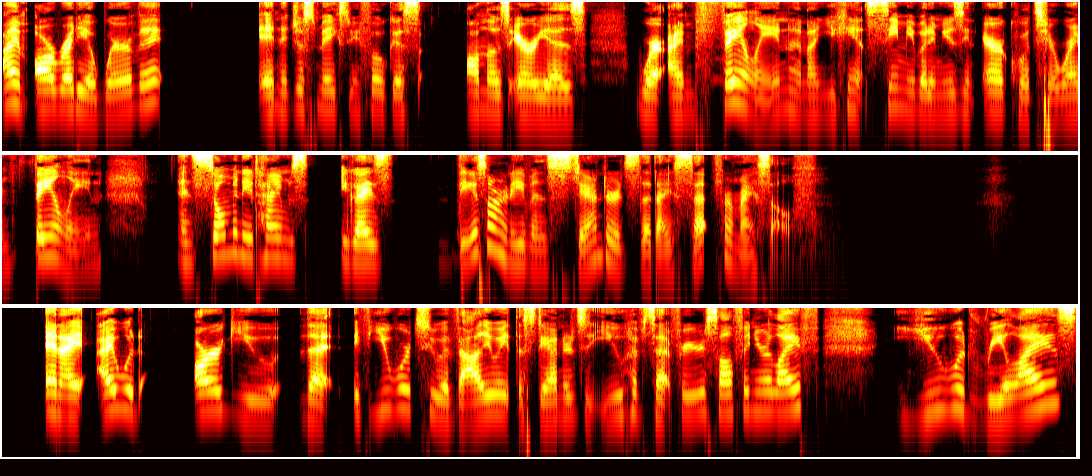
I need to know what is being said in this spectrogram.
I'm already aware of it. And it just makes me focus on those areas where I'm failing. And you can't see me, but I'm using air quotes here where I'm failing. And so many times, you guys, these aren't even standards that I set for myself. And I, I would argue that if you were to evaluate the standards that you have set for yourself in your life, you would realize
